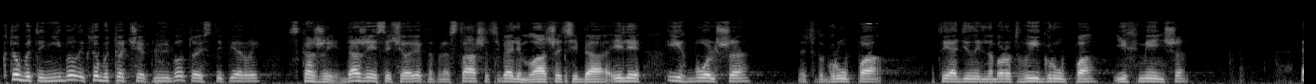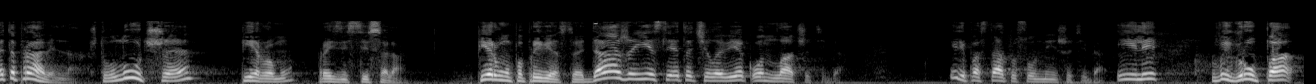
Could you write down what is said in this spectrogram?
кто бы ты ни был, и кто бы тот человек ни был, то есть ты первый, скажи, даже если человек, например, старше тебя или младше тебя, или их больше, значит, это группа, ты один или наоборот вы группа, их меньше. Это правильно, что лучше первому произнести салам. Первому поприветствовать, даже если этот человек, он младше тебя. Или по статусу он меньше тебя. Или вы группа,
